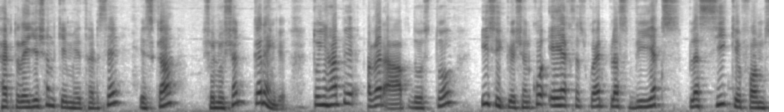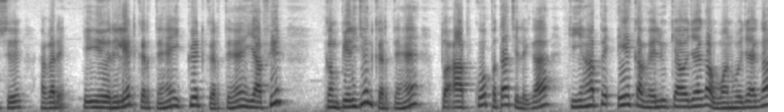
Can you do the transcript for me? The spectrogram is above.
फैक्टराइजेशन के मेथड से इसका सोल्यूशन करेंगे। तो यहाँ पे अगर आप दोस्तों इस इक्वेशन को a x square plus b x plus c के फॉर्म से अगर रिलेट करते हैं इक्वेट करते हैं या फिर कंपेरिजन करते हैं तो आपको पता चलेगा कि यहाँ पे ए का वैल्यू क्या हो जाएगा? वन हो जाएगा।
